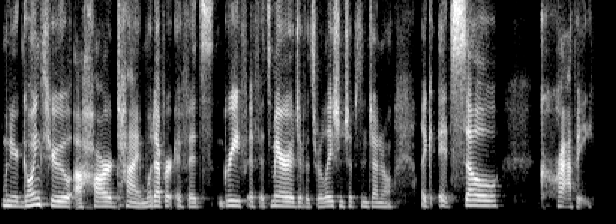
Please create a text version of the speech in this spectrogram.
when you're going through a hard time, whatever if it's grief, if it's marriage, if it's relationships in general, like it's so crappy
